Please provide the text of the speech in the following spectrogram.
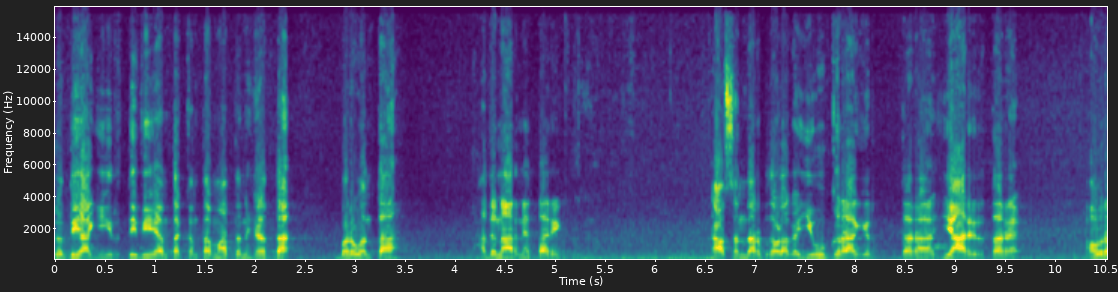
ಜೊತೆಯಾಗಿ ಇರ್ತೀವಿ ಅಂತಕ್ಕಂಥ ಮಾತನ್ನು ಹೇಳ್ತಾ ಬರುವಂಥ ಹದಿನಾರನೇ ತಾರೀಕು ಆ ಸಂದರ್ಭದೊಳಗೆ ಯುವಕರಾಗಿರ್ತಾರೆ, ಯಾರಿರ್ತಾರೆ, ಅವರ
